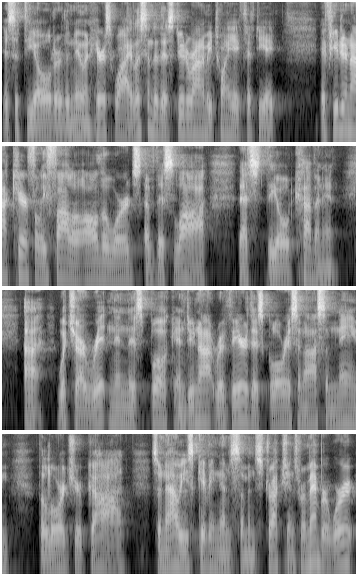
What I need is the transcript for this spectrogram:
is it the old or the new? And here's why. Listen to this, Deuteronomy 28, 58. If you do not carefully follow all the words of this law, that's the old covenant, uh, which are written in this book, and do not revere this glorious and awesome name, the Lord your God. So now he's giving them some instructions. Remember, we're,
